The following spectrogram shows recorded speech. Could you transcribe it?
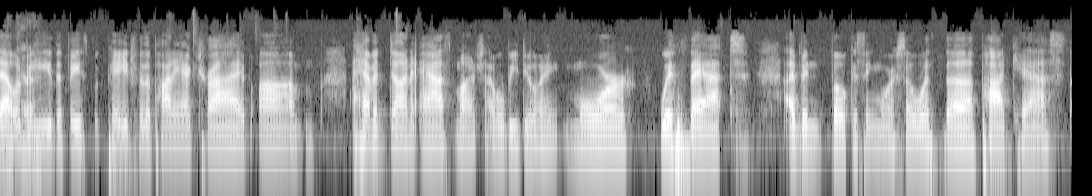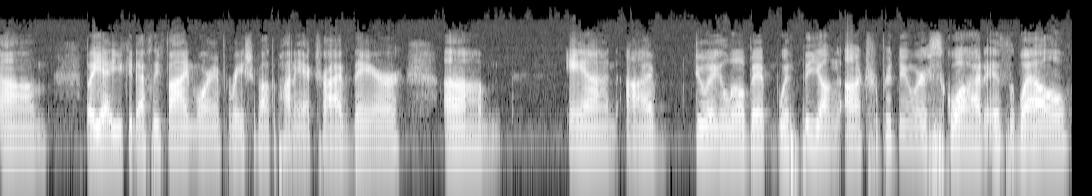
That would be the Facebook page for the Pontiac Tribe. Um, I haven't done as much. I will be doing more with that. I've been focusing more so with the podcast. Um, but yeah, you can definitely find more information about the Pontiac Tribe there. Um, and I'm doing a little bit with the Young Entrepreneur Squad as well.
